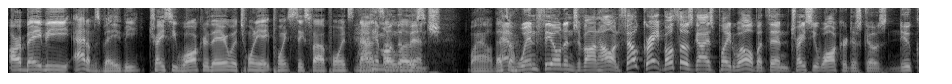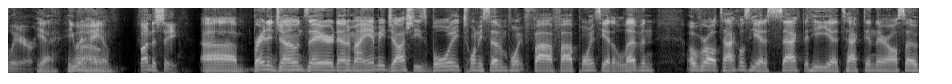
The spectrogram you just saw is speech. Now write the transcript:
Our baby, Adams baby, Tracy Walker there with 28.65 points, Had nine him on the solos. bench. Wow, that's Had a Winfield and Jevon Holland. Felt great. Both those guys played well, but then Tracy Walker just goes nuclear. yeah. He went Um, ham. Fun to see. Um, Brandon Jones there down in Miami. Joshy's boy, 27.55 points. He had 11 overall tackles. He had a sack that he uh, tacked in there also.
